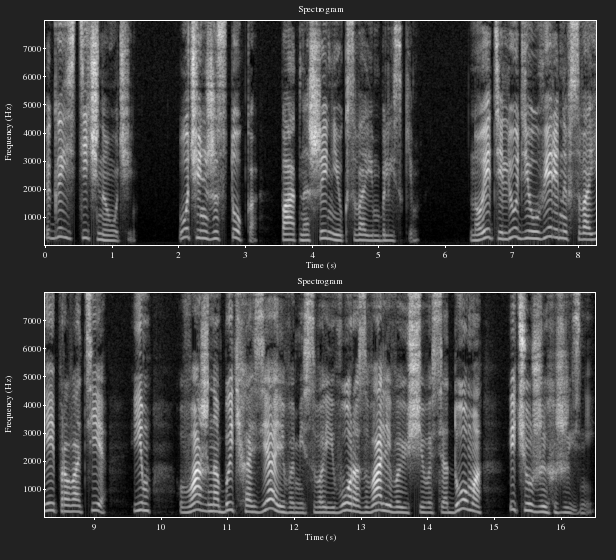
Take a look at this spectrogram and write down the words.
Эгоистично очень. Очень жестоко по отношению к своим близким. Но эти люди уверены в своей правоте. Им важно быть хозяевами своего разваливающегося дома и чужих жизней.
